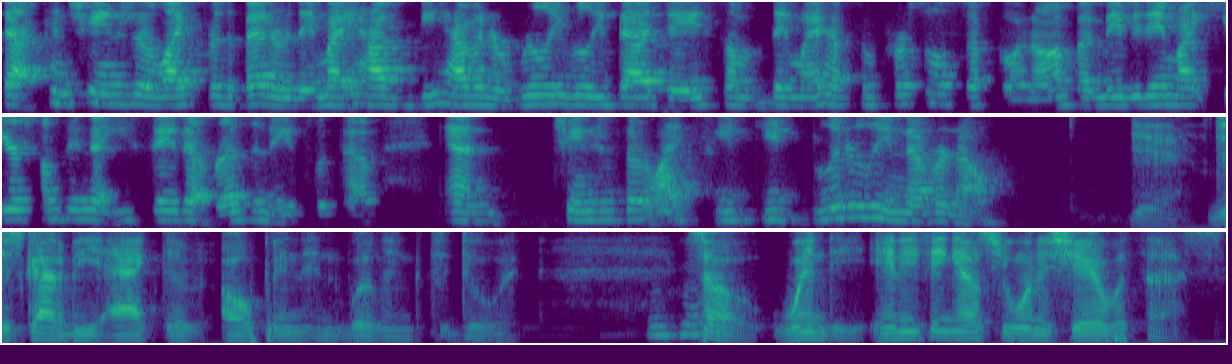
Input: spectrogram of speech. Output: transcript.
that can change their life for the better. They might have be having a really really bad day. Some they might have some personal stuff going on, but maybe they might hear something that you say that resonates with them and changes their life. You you literally never know. Yeah, just got to be active, open, and willing to do it. Mm-hmm. So, Wendy, anything else you want to share with us?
